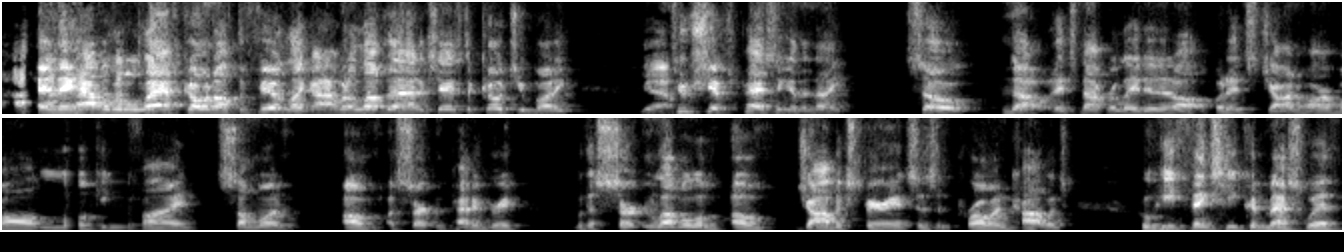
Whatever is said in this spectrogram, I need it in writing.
and they have a little laugh going off the field, like, "Ah, I would have loved to have had a chance to coach you, buddy. Yeah. Two ships passing in the night. So, no, it's not related at all. But it's John Harbaugh looking to find someone of a certain pedigree with a certain level of, of job experiences in pro and college who he thinks he could mess with,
